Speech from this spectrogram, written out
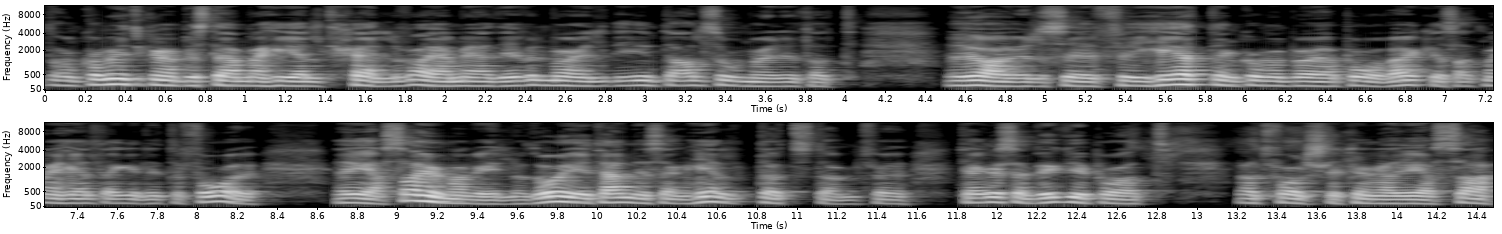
de kommer inte kunna bestämma helt själva. Jag menar, det är väl möjligt, det är inte alls omöjligt att rörelsefriheten kommer börja påverkas. Att man helt enkelt inte får resa hur man vill. Och då är ju tennisen helt dödsdömd. För tennisen bygger ju på att, att folk ska kunna resa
